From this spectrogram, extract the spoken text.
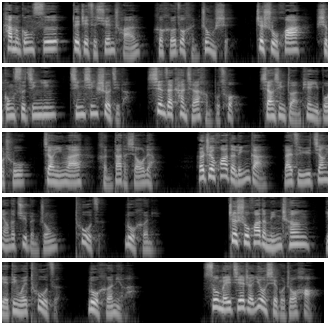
他们公司对这次宣传和合作很重视，这束花是公司精英精心设计的。”现在看起来很不错，相信短片一播出将迎来很大的销量。而这花的灵感来自于江阳的剧本中，兔子、鹿和你。这束花的名称也定为兔子、鹿和你了。苏梅接着又谢过周浩，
